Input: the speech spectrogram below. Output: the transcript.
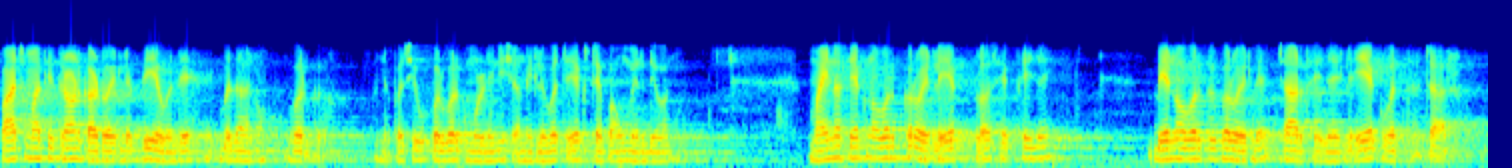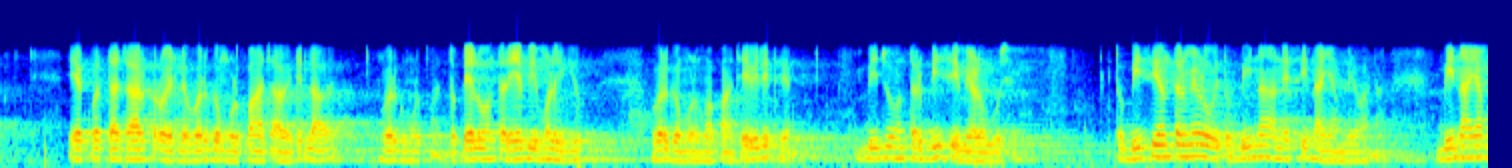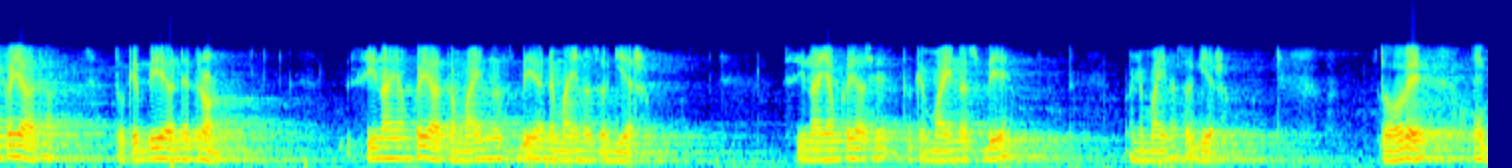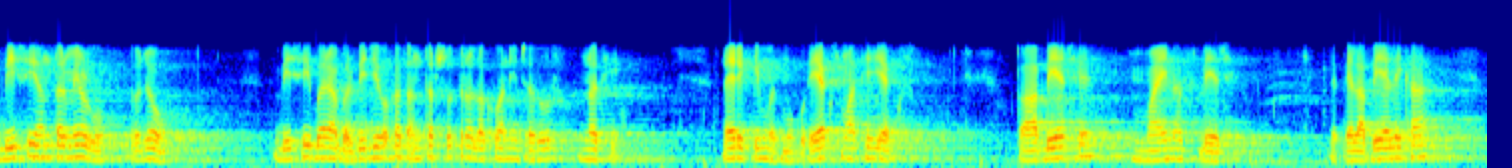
પાંચમાંથી ત્રણ કાઢો, એટલે બે વધે, બધાનો વર્ગ. અને પછી ઉપર વર્ગમૂળની નિશાની, એટલે વચ્ચે એક સ્ટેપ આ ઉમેરી દેવાનું. માઇનસ એકનો વર્ગ કરો એટલે એક પ્લસ એક થઈ જાય. બેનો વર્ગ કરો એટલે ચાર થઈ જાય એટલે એક વત્તા ચાર. એક વત્તા ચાર કરો એટલે વર્ગમૂળ પાંચ આવે. કેટલા આવે? વર્ગમૂળ પાંચ. તો પહેલું અંતર એ બી મળી ગયું. વર્ગમૂળમાં પાંચ. એવી રીતે બીજું અંતર બીસી મેળવવું છે. તો બીસી અંતર મેળવવું હોય તો બીના અને સીના યામ લેવાના. બીના યામ કયા હતા? તો કે બે અને ત્રણ. સીના યામ કયા હતા? માઇનસ બે અને માઇનસ અગિયાર. સીના યામ કયા છે? તો કે માઇનસ બે અને માઇનસ અગિયાર. તો હવે હું બીસી અંતર મેળવું, તો જો બીસી બરાબર બીજી વખત અંતર સૂત્ર લખવાની જરૂર નથી. ડાયરેક્ટ કિંમત મૂકું. એક્સમાંથી એક્સ તો આ બે છે, માઇનસ બે છે. એટલે પહેલાં બે લખ્યા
